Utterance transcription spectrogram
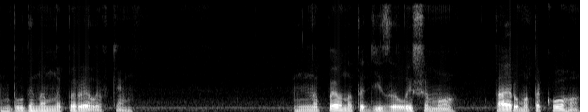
буде нам непереливки. Напевно, тоді залишимо тайрума такого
